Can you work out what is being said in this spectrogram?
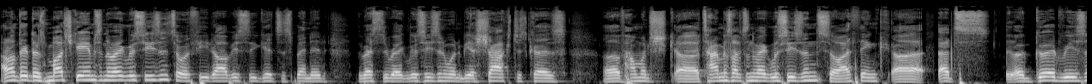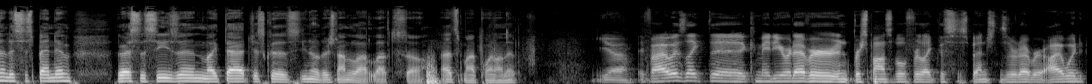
I don't think there's much games in the regular season. So if he'd obviously get suspended, the rest of the regular season wouldn't be a shock just because of how much uh, time is left in the regular season. So I think uh, that's a good reason to suspend him the rest of the season like that, just because you know there's not a lot left. So that's my point on it. Yeah, if I was like the committee or whatever and responsible for like the suspensions or whatever, I would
